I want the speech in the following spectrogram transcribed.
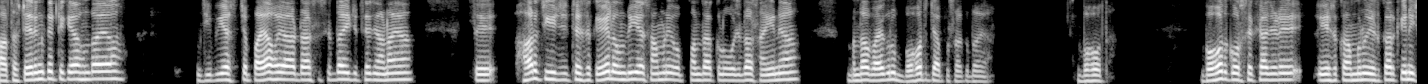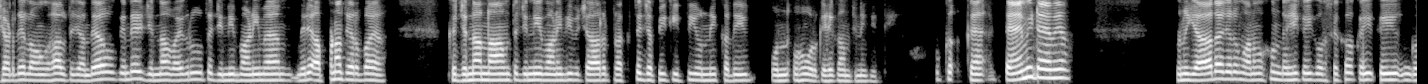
ਹੱਥ ਸਟੀਅਰਿੰਗ ਤੇ ਟਿਕਿਆ ਹੁੰਦਾ ਆ। ਜੀਪੀਐਸ 'ਚ ਪਾਇਆ ਹੋਇਆ ਐਡਰੈਸ ਸਿੱਧਾ ਹੀ ਜਿੱਥੇ ਜਾਣਾ ਆ। ਤੇ ਹਰ ਚੀਜ਼ ਜਿੱਥੇ ਸਕੇਲ ਆਉਂਦੀ ਆ, ਸਾਹਮਣੇ ਓਪਨ ਦਾ ਕਲੋਜ਼ ਦਾ ਸਾਈਨ ਆ, ਬੰਦਾ ਵਾਹਿਗੁਰੂ ਬਹੁਤ ਜਪ ਸਕਦਾ ਆ। ਬਹੁਤ। ਬਹੁਤ ਗੁਰਸਿੱਖ ਆ ਜਿਹੜੇ ਇਸ ਕੰਮ ਨੂੰ ਇਸ ਕਰਕੇ ਨਹੀਂ ਛੱਡਦੇ ਲੌਂਗ ਹਾਲਤ ਜਾਂਦੇ ਆ, ਉਹ ਕਹਿੰਦੇ ਜਿੰਨਾ ਵਾਹਿਗੁਰੂ ਤੇ ਜਿੰਨੀ ਬਾਣੀ ਮੈਂ, ਮੇਰੇ ਆਪਣਾ ਤਜਰਬਾ ਆ ਕਿ ਜਿੰਨਾ ਨਾਮ ਤੇ ਜਿੰਨੀ ਬਾਣੀ ਦੀ ਵਿਚਾਰ ਪ੍ਰਕ ਤੇ ਜਪੀ ਕੀਤੀ, ਉਨੀ ਕਦੀ ਹੋਰ ਕਿਸੇ ਕੰਮ 'ਚ ਨਹੀਂ ਕੀਤੀ। ਉਹ ਟਾਈਮ ਹੀ ਟਾਈਮ ਆ। ਮੈਨੂੰ ਯਾਦ ਆ ਜਦੋਂ ਮਨਮੁਖ ਹੁੰਦੇ ਸੀ, ਕਈ ਗੁਰਸਿੱਖ, ਕਈ ਕਈ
